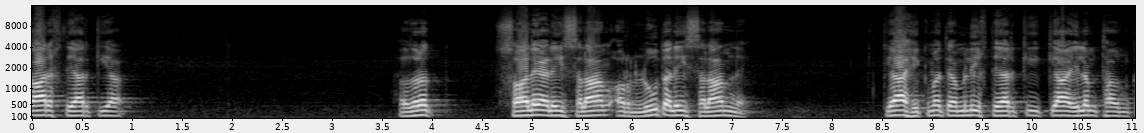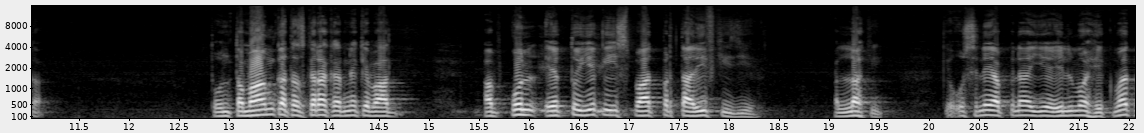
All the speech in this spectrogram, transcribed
کار اختیار کیا۔ حضرت صالح علیہ السلام اور لوت علیہ السلام نے کیا حکمت عملی اختیار کی، کیا علم تھا ان کا۔ تو ان تمام کا تذکرہ کرنے کے بعد اب کل ایک تو یہ کہ اس بات پر تعریف کیجیے اللہ کی۔ کہ اس نے اپنا یہ علم و حکمت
